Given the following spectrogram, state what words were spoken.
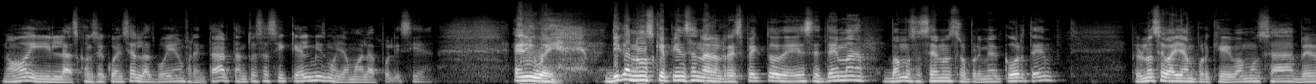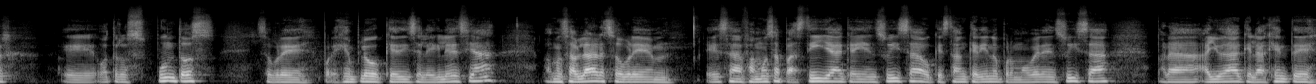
¿no? Y las consecuencias las voy a enfrentar. Tanto es así que él mismo llamó a la policía. Anyway, díganos qué piensan al respecto de ese tema. Vamos a hacer nuestro primer corte. Pero no se vayan porque vamos a ver eh, otros puntos sobre, por ejemplo, qué dice la iglesia. Vamos a hablar sobre mm, esa famosa pastilla que hay en Suiza o que están queriendo promover en Suiza para ayudar a que la gente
